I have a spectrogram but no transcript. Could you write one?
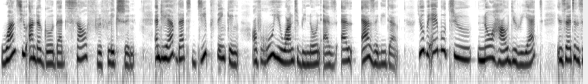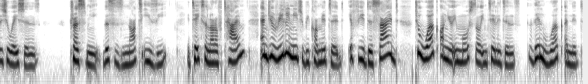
once you undergo that self reflection and you have that deep thinking of who you want to be known as, as as a leader, you'll be able to know how you react in certain situations. Trust me, this is not easy. It takes a lot of time, and you really need to be committed. If you decide to work on your emotional intelligence, then work on it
